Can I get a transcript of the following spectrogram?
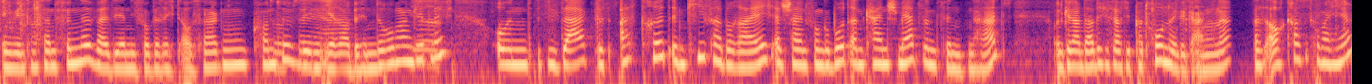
irgendwie interessant finde, weil sie ja nie vor Gericht aussagen konnte, Durfte, wegen ja. ihrer Behinderung angeblich. Ja. Und sie sagt, dass Astrid im Kieferbereich anscheinend von Geburt an kein Schmerzempfinden hat. Und genau dadurch ist auch die Patrone gegangen. Ne? Was auch krass ist, guck mal hier.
